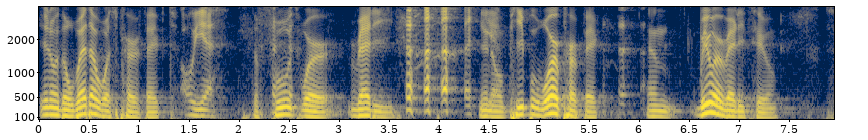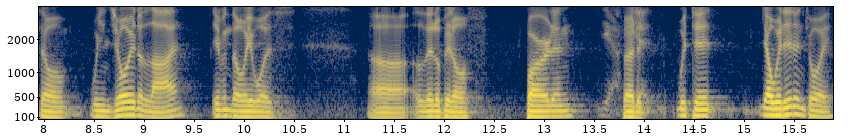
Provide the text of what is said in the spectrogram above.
you know, the weather was perfect. oh yes The foods were ready. You know, people were perfect, and we were ready too. So we enjoyed a lot, even though it was uh, a little bit of burden. yeah But yeah. it- we did, yeah, we did enjoy. It,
